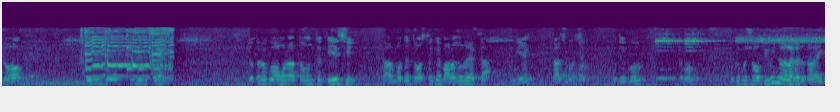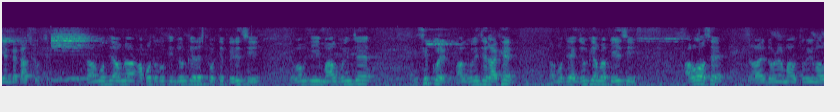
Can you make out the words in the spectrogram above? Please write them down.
তো এই যে যতটুকু আমরা তদন্তে পেয়েছি, তার মধ্যে দশ থেকে বারো জনের একটা গ্যাং কাজ করছে। উদয়পুর এবং উদয়পুর সহ বিভিন্ন এলাকাতে তারা এই গ্যাংটা কাজ করছে। তার মধ্যে আমরা আপাতত তিনজনকে অ্যারেস্ট করতে পেরেছি এবং এই মালগুলি যে রিসিভ করেন, মালগুলি যে রাখেন তার মধ্যে একজনকে আমরা পেয়েছি। আরও আছে, যারা এই ধরনের মাল, চুরির মাল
